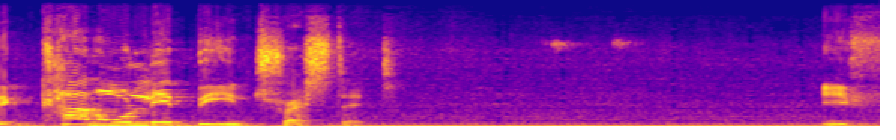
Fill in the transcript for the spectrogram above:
they can only be interested if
